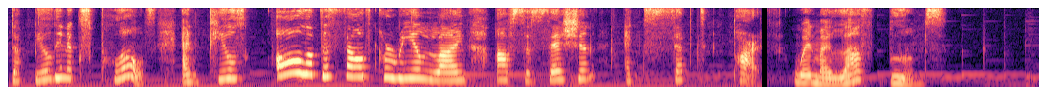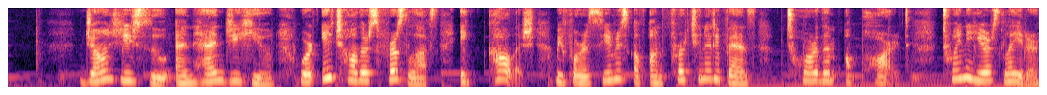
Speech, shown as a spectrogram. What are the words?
the building explodes and kills all of the South Korean line of secession except Park when my love blooms. Jung Ji-soo and Han Jae-hyun were each other's first loves in college before a series of unfortunate events tore them apart. 20 years later,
